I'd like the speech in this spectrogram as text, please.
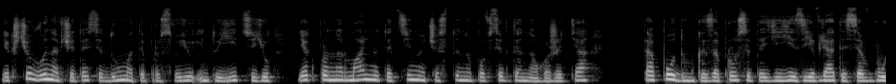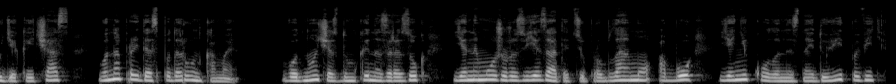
Якщо ви навчитеся думати про свою інтуїцію як про нормальну та цінну частину повсякденного життя та подумки запросите її з'являтися в будь-який час, вона прийде з подарунками. Водночас думки на зразок я не можу розв'язати цю проблему або я ніколи не знайду відповідь,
